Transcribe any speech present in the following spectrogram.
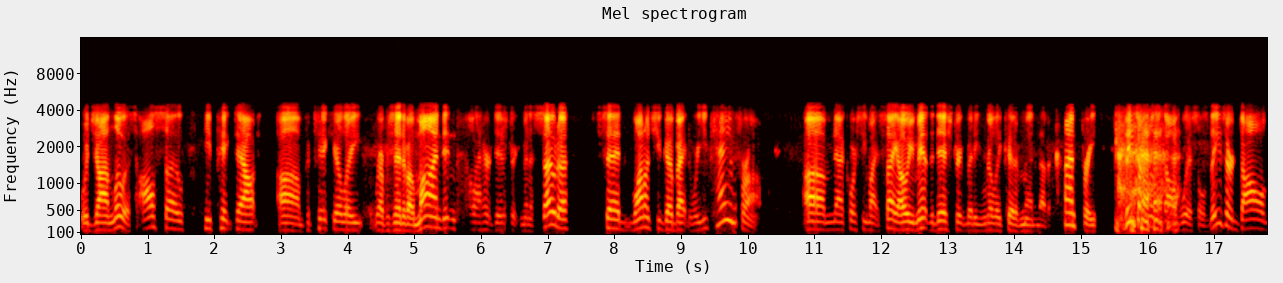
with John Lewis. Also, he picked out um, particularly Representative Omar didn't call out her district, Minnesota. Said, "Why don't you go back to where you came from?" Um, now, of course, you might say, "Oh, he meant the district, but he really could have meant another country." These aren't really dog whistles; these are dog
